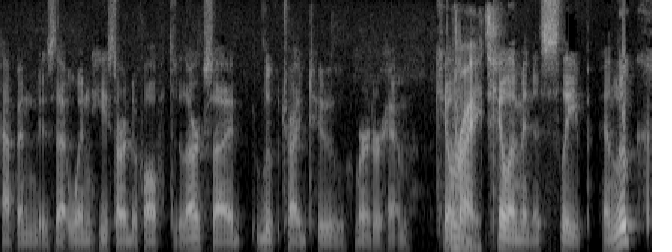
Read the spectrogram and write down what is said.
happened is that when he started to fall to the dark side, Luke tried to murder him, kill him, Right. kill him in his sleep. And Luke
